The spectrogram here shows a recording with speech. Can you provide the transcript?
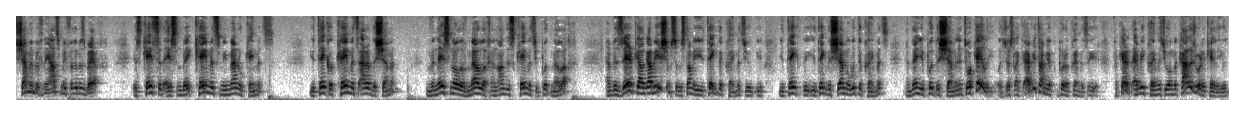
Shemen b'fnei Atzmi for the Mizbeach. Is Kesed Eisenbei, Kamitz Mimenu Kamitz. You take a Kamitz out of the Shemen, V'nesnol of Melech, and on this Kamitz you put Melech, and v'zer kel gabishim. So you take the kaimitz, you, you you take the you take the shemen with the kaimitz, and then you put the shemen into a keli. It's just like every time you put a kaimitz, forget every kaimitz you own mekadosh with a keli. You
